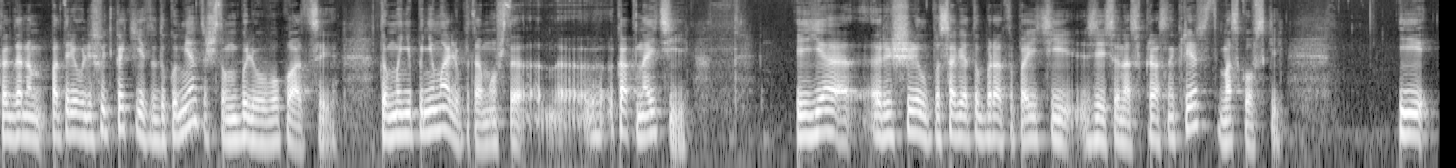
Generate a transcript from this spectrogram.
когда нам потребовались хоть какие-то документы, что мы были в эвакуации, то мы не понимали, потому что как найти. И я решил по совету брата пойти здесь у нас в Красный Крест, московский, и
